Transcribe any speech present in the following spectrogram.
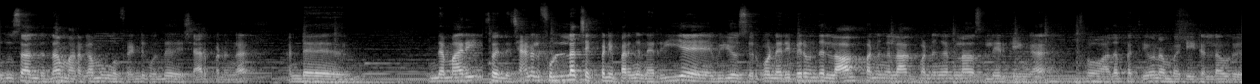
புதுசாக இருந்ததுன்னா மறக்காமல் உங்கள் ஃப்ரெண்டுக்கு வந்து ஷேர் பண்ணுங்கள் அண்டு இந்த மாதிரி ஸோ இந்த சேனல் ஃபுல்லாக செக் பண்ணி பாருங்கள் நிறைய வீடியோஸ் இருக்கும். நிறைய பேர் வந்து லாக் பண்ணுங்கள் லாக் பண்ணுங்கன்னுலாம் சொல்லியிருக்கீங்க. ஸோ அதை பற்றியும் நம்ம டீட்டெயிலாக ஒரு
